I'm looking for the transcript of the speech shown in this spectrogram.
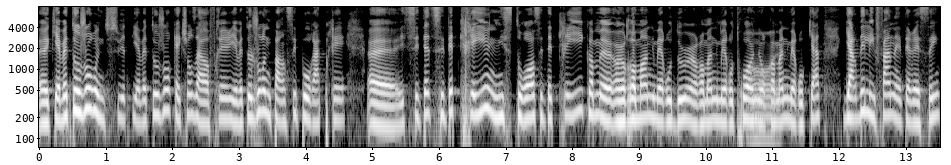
euh, qu'il y avait toujours une suite, il y avait toujours quelque chose à offrir, il y avait toujours une pensée pour après. Euh, c'était c'était de créer une histoire, c'était de créer comme euh, un roman numéro 2, un roman numéro 3, un ah roman numéro 4, garder les fans intéressés.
